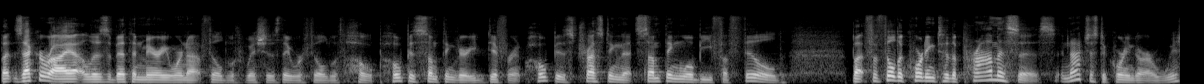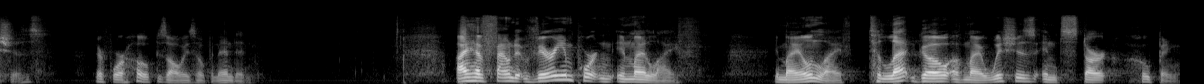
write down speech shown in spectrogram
But Zechariah, Elizabeth, and Mary were not filled with wishes, they were filled with hope. Hope is something very different. Hope is trusting that something will be fulfilled, but fulfilled according to the promises, and not just according to our wishes. Therefore, hope is always open ended. I have found it very important in my life, in my own life, to let go of my wishes and start hoping.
